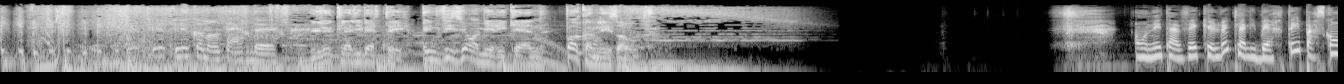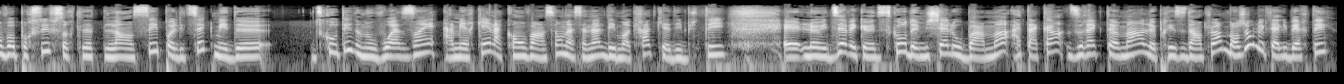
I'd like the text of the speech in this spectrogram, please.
Le, le commentaire de Luc La Liberté, une vision américaine, pas comme les autres. On est avec Luc La Liberté parce qu'on va poursuivre sur cette lancée politique, mais de du côté de nos voisins américains, la Convention nationale démocrate qui a débuté euh, lundi avec un discours de Michelle Obama attaquant directement le président Trump. Bonjour Luc La Liberté.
